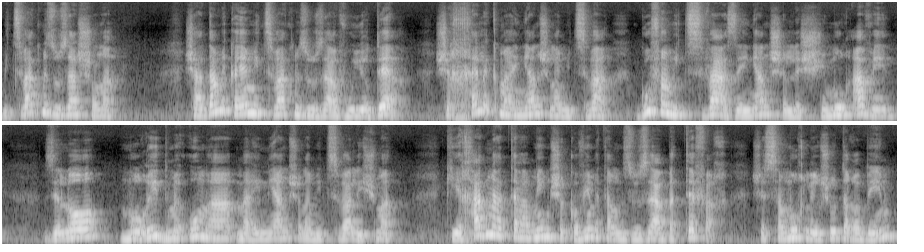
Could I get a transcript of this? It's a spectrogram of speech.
מצוות מזוזה שונה. כשאדם מקיים מצוות מזוזה והוא יודע שחלק מהעניין של המצווה, גוף המצווה זה עניין של שימור עביד, זה לא מוריד מאומה מהעניין של המצווה לשמה. כי אחד מהטעמים שקובעים את המזוזה בטפח שסמוך לרשות הרבים,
